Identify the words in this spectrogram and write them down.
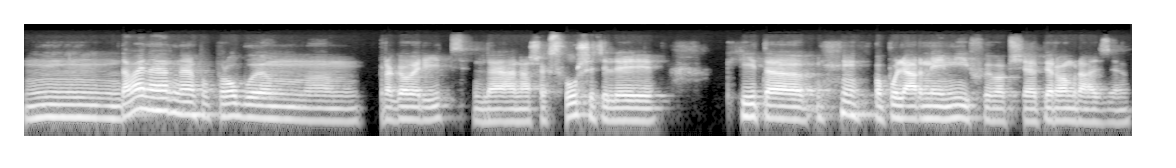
Давай, наверное, попробуем эм, проговорить для наших слушателей какие-то популярные мифы вообще о первом разе.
